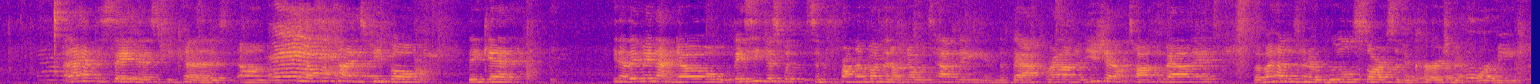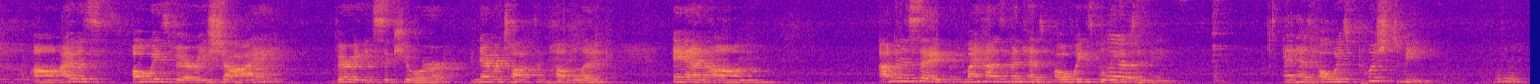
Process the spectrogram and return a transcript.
and I have to say this because, um, you know, sometimes people, they get, you know, they may not know, they see just what's in front of them, they don't know what's happening in the background, and usually I don't talk about it, but my husband's been a real source of encouragement for me. Uh, I was always very shy, very insecure, never talked in public, and um, I'm going to say my husband has always believed in me and has always pushed me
